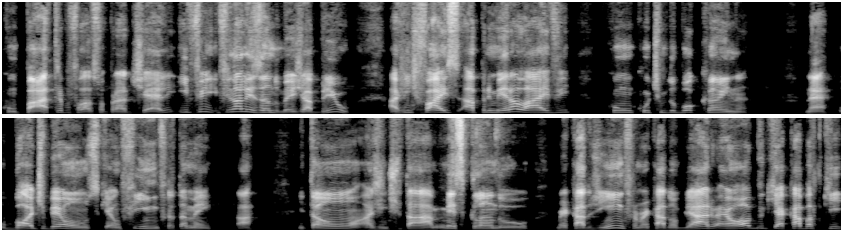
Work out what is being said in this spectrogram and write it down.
com o Pátria, para falar sobre o Patielli. E fi, finalizando o mês de abril, a gente faz a primeira live com, com o time do Bocaina, né? O Bode B11, que é um FII Infra também? Então, a gente está mesclando mercado de infra, mercado imobiliário, é óbvio que acaba que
